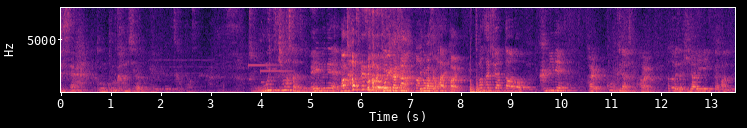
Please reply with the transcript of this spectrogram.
しいですね。このこの感じだとウェーブ使ってますね。ちょっと思いつきましたねちょっとウェーブで。また先生。そういう感じできますよ。はい、はい。一番最初やったあの首ではい。こういくじゃないですかはい。例えばじゃあ左でいった感じっ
